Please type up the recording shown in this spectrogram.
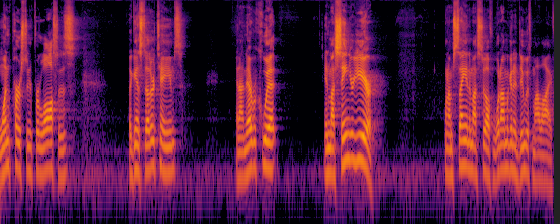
one person, for losses against other teams, and I never quit. In my senior year, when I'm saying to myself, what am I going to do with my life?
